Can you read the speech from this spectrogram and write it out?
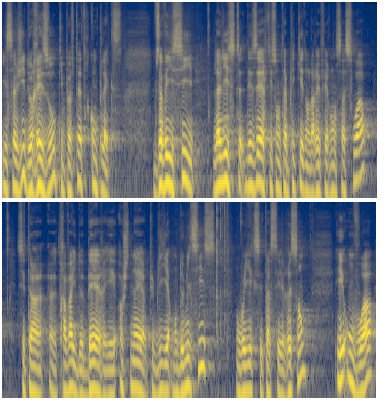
il s'agit de réseaux qui peuvent être complexes. Vous avez ici la liste des aires qui sont impliquées dans la référence à soi. C'est un euh, travail de Baer et Hochner publié en 2006. Vous voyez que c'est assez récent. Et on voit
